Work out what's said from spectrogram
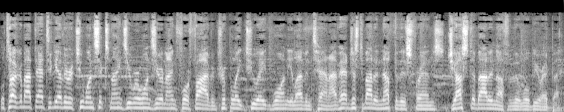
We'll talk about that together at 216 901 0945 and 888 281 1110. I've had just about enough of this, friends. Just about enough of it. We'll be right back.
